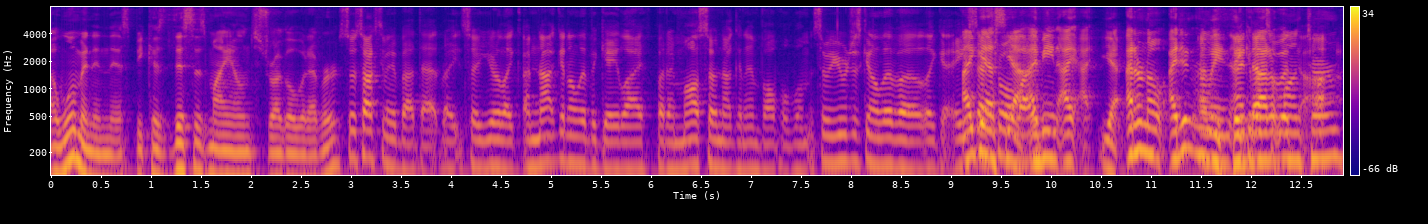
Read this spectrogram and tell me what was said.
a woman in this because this is my own struggle, whatever. So talk to me about that, right? So you're like, I'm not gonna live a gay life, but I'm also not gonna involve a woman. So you were just gonna live a like an I guess, yeah. life. I mean, I, I yeah, I don't know. I didn't I really mean, think I- about it long term. uh,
